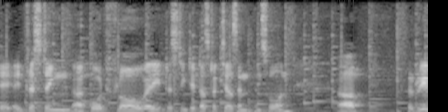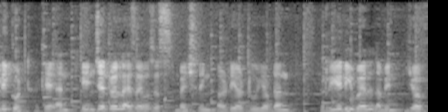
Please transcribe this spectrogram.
interesting uh, code flow very interesting data structures and, and so on. Uh, really good okay? And in general as i was just mentioning earlier too you have done really well. I mean you have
